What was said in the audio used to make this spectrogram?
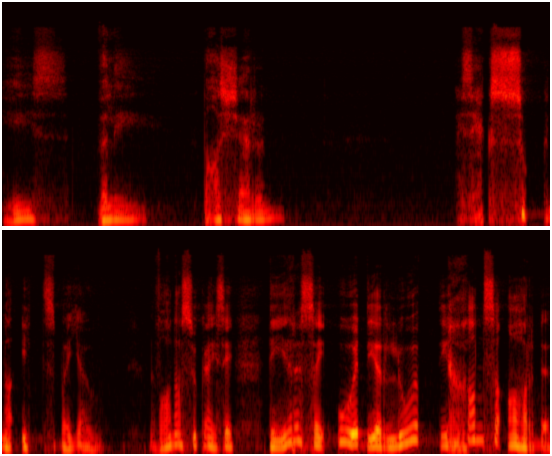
Hier's Willie. Daar's Sharon. Hy sê ek soek na iets by jou. Nou waarna soek hy? Hy sê die Here sy oë deurloop die ganse aarde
